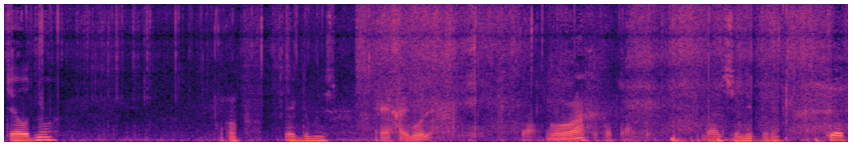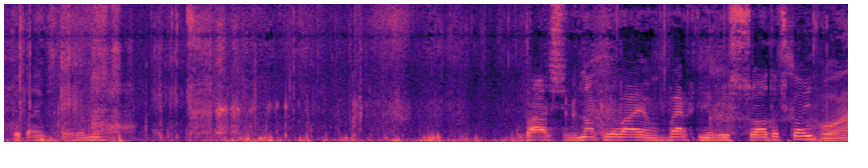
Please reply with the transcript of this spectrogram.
Ще одну. Оп. Як думаєш? Е, хай буде. Так. О. Далі ми беремо. Ти відкладаємо в сторону. Далі накриваємо верхньою решеточкою. О,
